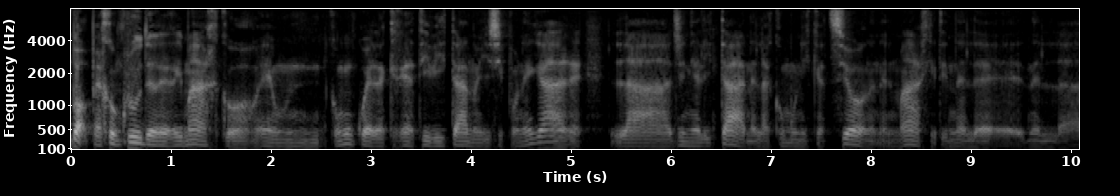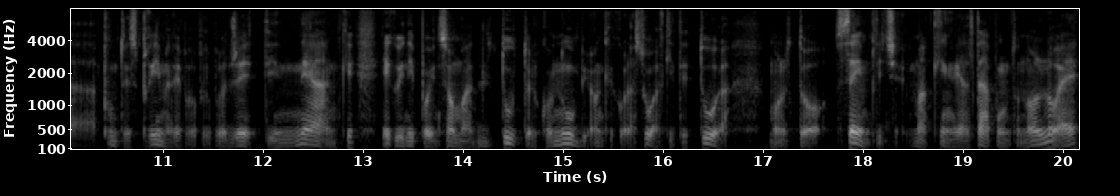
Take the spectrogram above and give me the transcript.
boh, per concludere rimarco, un, comunque la creatività non gli si può negare, la genialità nella comunicazione, nel marketing, nelle, nel appunto esprimere i propri progetti neanche e quindi poi insomma il tutto, il connubio anche con la sua architettura molto semplice ma che in realtà appunto non lo è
